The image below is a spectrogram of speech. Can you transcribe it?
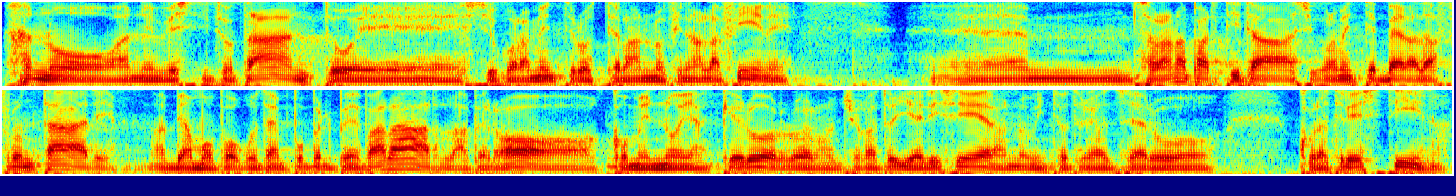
hanno, hanno investito tanto e sicuramente lotteranno fino alla fine sarà una partita sicuramente bella da affrontare, abbiamo poco tempo per prepararla, però come noi anche loro, loro hanno giocato ieri sera, hanno vinto 3-0 con la Triestina,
